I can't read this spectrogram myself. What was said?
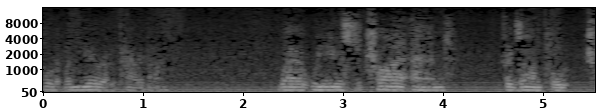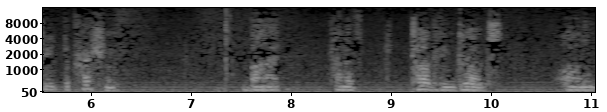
call it the neuro paradigm, where we used to try and, for example, treat depression by kind of targeting drugs on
